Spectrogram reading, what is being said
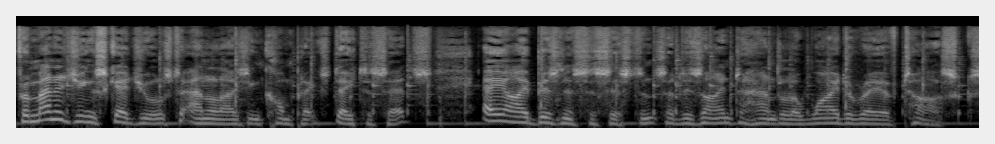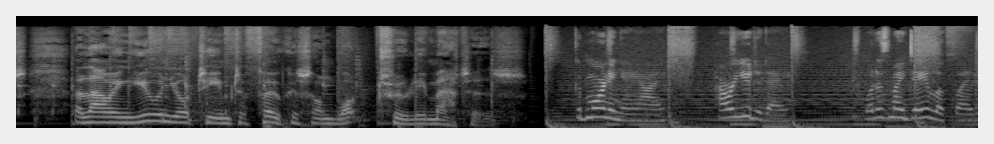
From managing schedules to analyzing complex data sets, AI business assistants are designed to handle a wide array of tasks, allowing you and your team to focus on what truly matters. Good morning, AI. How are you today? What does my day look like?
